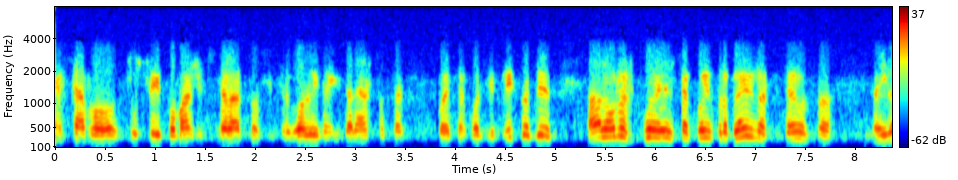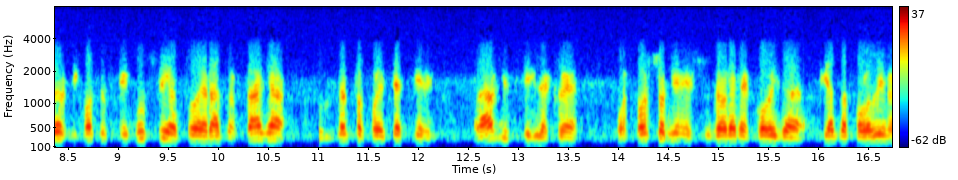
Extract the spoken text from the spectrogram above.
ne samo tu su i pomažući delatnosti trgovina i za nešto koje takođe prihode, ali ono što je, sa kojim problemima se trenutno nailazi hotelska industrija, to je radna snaga, zato kvalitetni radnici, dakle, osposobljeni su za vreme COVID-a jedna polovina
